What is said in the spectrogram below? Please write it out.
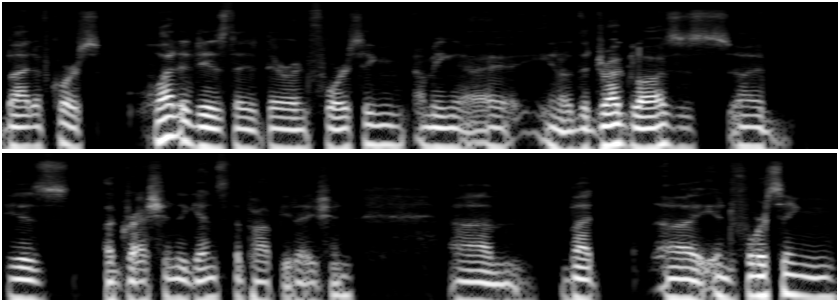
but of course, what it is that they're enforcing, I mean, uh, you know, the drug laws is uh, is aggression against the population. Um, but uh, enforcing,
